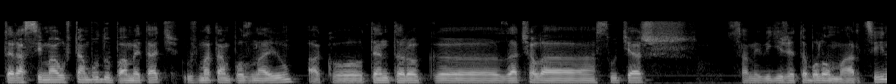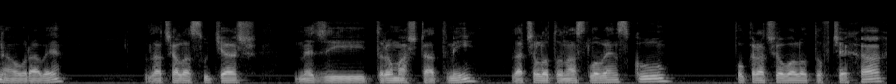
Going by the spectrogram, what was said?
teraz si ma už tam budú pamätať, už ma tam poznajú. Ako tento rok e, začala súťaž sa mi vidí, že to bolo v marci na Orave. Začala súťaž medzi troma štátmi. Začalo to na Slovensku, pokračovalo to v Čechách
